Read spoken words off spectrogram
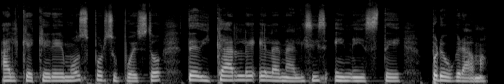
al que queremos, por supuesto, dedicarle el análisis en este programa.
